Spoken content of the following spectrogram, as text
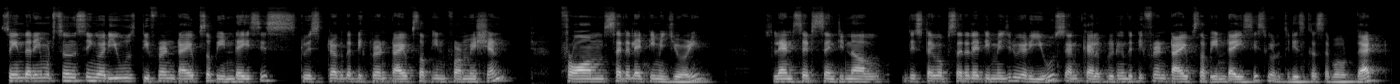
So in the remote sensing we use different types of indices to extract the different types of information from satellite imagery. So Landsat Sentinel, this type of satellite imagery we are use and calculating the different types of indices. We'll discuss about that.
